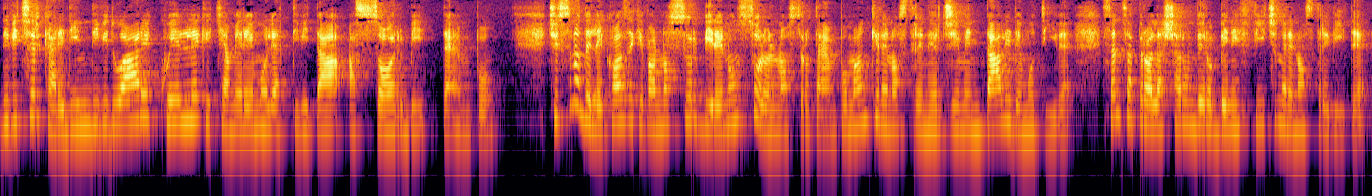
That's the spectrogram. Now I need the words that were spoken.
devi cercare di individuare quelle che chiameremo le attività assorbi tempo. Ci sono delle cose che vanno a assorbire non solo il nostro tempo, ma anche le nostre energie mentali ed emotive, senza però lasciare un vero beneficio nelle nostre vite.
